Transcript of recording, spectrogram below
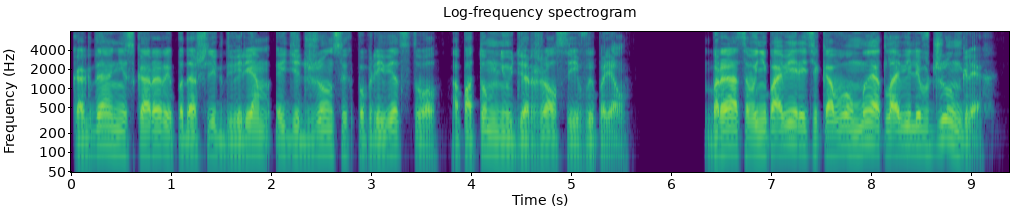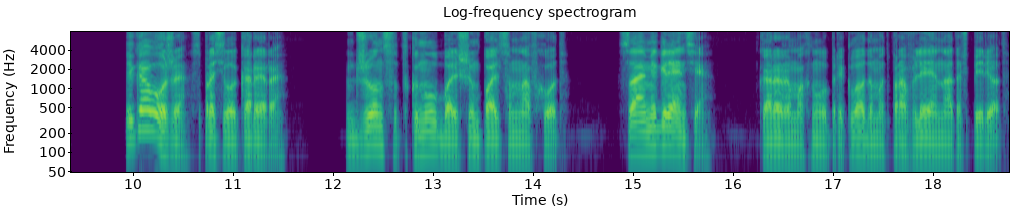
Когда они с Каррерой подошли к дверям, Эдди Джонс их поприветствовал, а потом не удержался и выпалил. «Братцы, вы не поверите, кого мы отловили в джунглях!» «И кого же?» — спросила Каррера. Джонс ткнул большим пальцем на вход. «Сами гляньте!» Каррера махнула прикладом, отправляя Ната вперед.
